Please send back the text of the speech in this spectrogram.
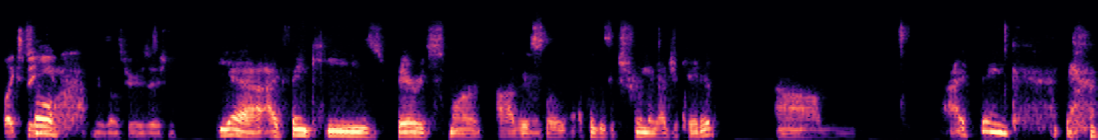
Like speaking so, of periodization. Yeah, I think he's very smart. Obviously, mm-hmm. I think he's extremely educated. Um, I think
